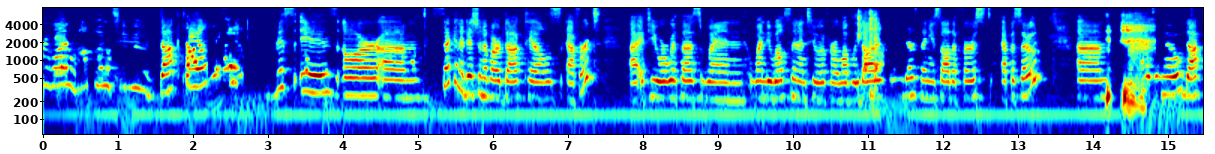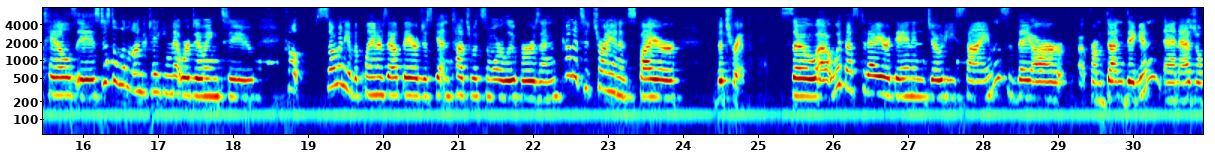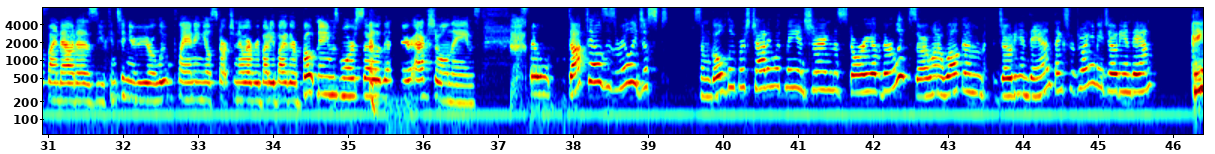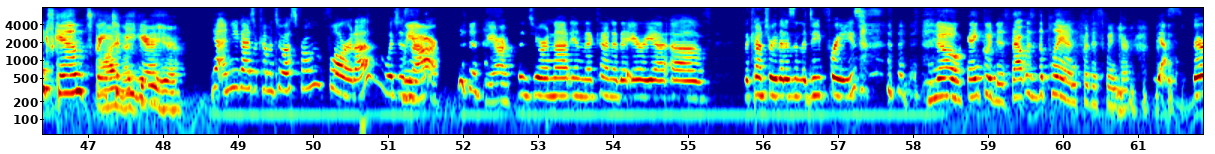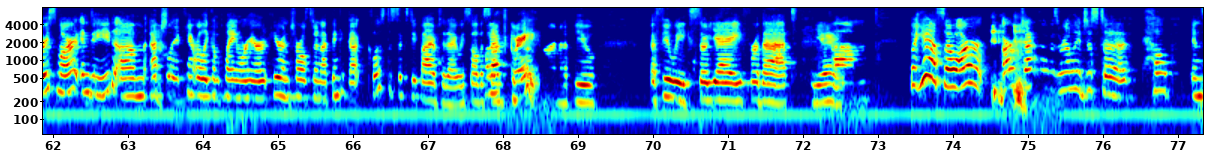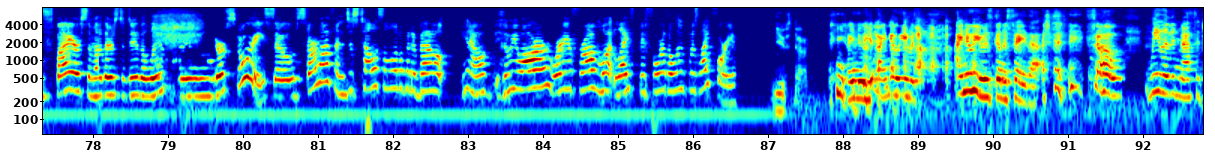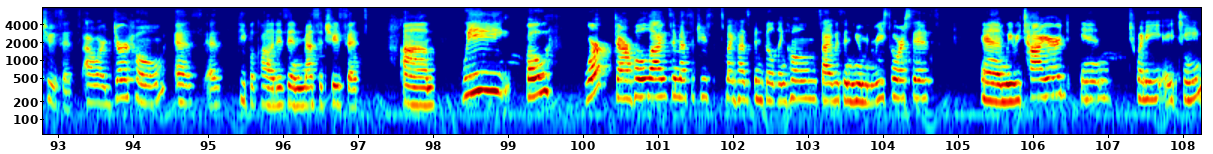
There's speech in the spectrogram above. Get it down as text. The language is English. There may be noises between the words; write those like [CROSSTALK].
everyone. Welcome to Dock Tales. This is our um, second edition of our Dock Tales effort. Uh, if you were with us when Wendy Wilson and two of her lovely daughters joined us, then you saw the first episode. Um, as you know, Dock Tales is just a little undertaking that we're doing to help so many of the planners out there just get in touch with some more loopers and kind of to try and inspire the trip. So uh, with us today are Dan and Jodi Symes. They are uh, from Done Diggin', and as you'll find out as you continue your loop planning, you'll start to know everybody by their boat names more so [LAUGHS] than their actual names. So Dock Tales is really just some gold loopers chatting with me and sharing the story of their loop. So I want to welcome Jodi and Dan. Thanks for joining me, Jodi and Dan. Thanks, Kim. It's great Hi, to, nice be here. to be here. Yeah, and you guys are coming to us from Florida, which is We nice. are. [LAUGHS] We are. since you are not in the kind of the area of the country that is in the deep freeze. [LAUGHS] No, thank goodness. That was the plan for this winter. [LAUGHS] yes, very smart indeed. Um, actually, I can't really complain. We're here here in Charleston. I think it got close to 65 today. We saw the Oh, sun that's for the first great. time in a few a few weeks. So yay for that. Yeah. Um, but yeah, so our our objective is really just to help inspire some others to do the loop through your story. So start off and just tell us a little bit about you know who you are, where you're from, what life before the loop was like for you. You start. [LAUGHS] I knew you, I knew he was I knew he was going to say that. [LAUGHS] so we live in Massachusetts. Our dirt home, as as people call it, is in Massachusetts. Um, we both worked our whole lives in Massachusetts. My husband building homes. I was in human resources, and we retired in 2018,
